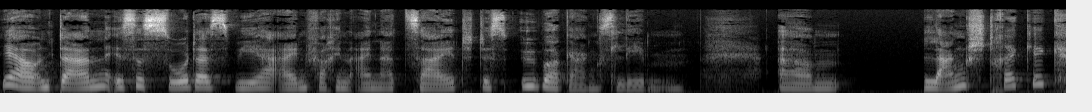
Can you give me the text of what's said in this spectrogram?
Ja, und dann ist es so, dass wir einfach in einer Zeit des Übergangs leben. Ähm, langstreckig,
